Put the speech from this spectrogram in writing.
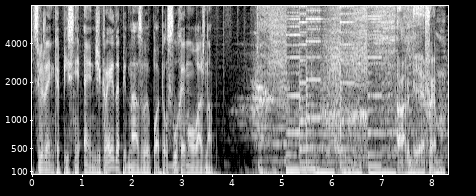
свіженька пісня Енджі Крейда під назвою Попіл. Слухаємо уважно. Армія ФМ.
